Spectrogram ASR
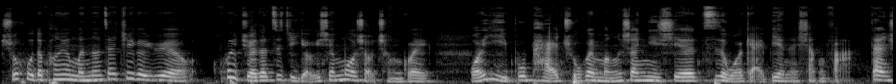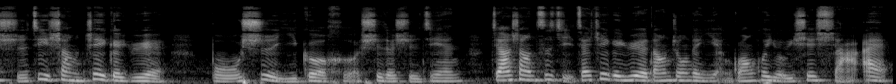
属虎的朋友们呢，在这个月会觉得自己有一些墨守成规，我已不排除会萌生一些自我改变的想法，但实际上这个月不是一个合适的时间，加上自己在这个月当中的眼光会有一些狭隘，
